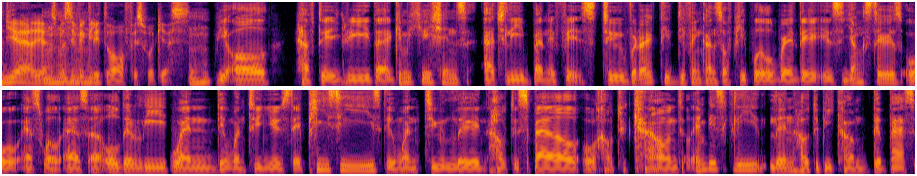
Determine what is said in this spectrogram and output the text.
Yeah, yeah, mm-hmm, specifically mm-hmm. to office work, yes. Mm-hmm. We all have to agree that gamifications actually benefits to variety different kinds of people where there is youngsters or as well as uh, elderly when they want to use their PCs, they want to learn how to spell or how to count and basically learn how to become the best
